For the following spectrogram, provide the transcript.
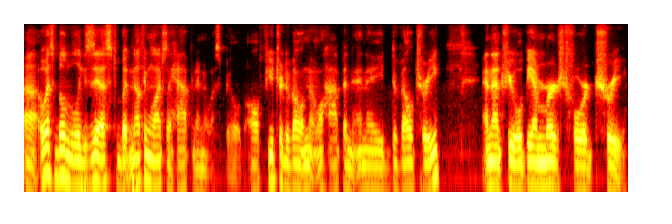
uh, OS build will exist, but nothing will actually happen in OS build. All future development will happen in a devel tree, and that tree will be a merged forward tree.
